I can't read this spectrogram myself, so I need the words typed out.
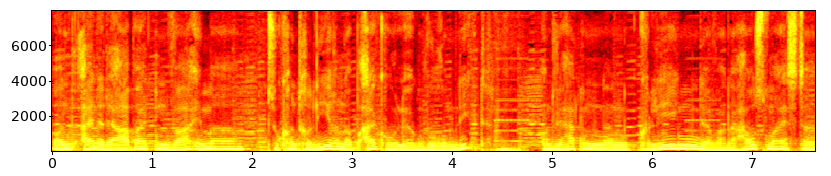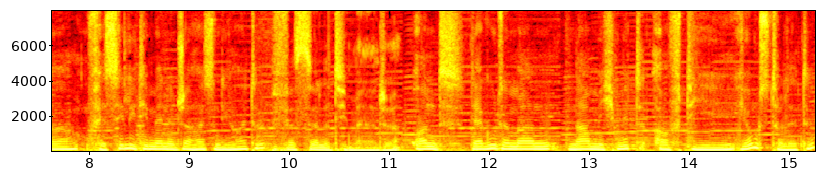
Und eine der Arbeiten war immer zu kontrollieren, ob Alkohol irgendwo rumliegt. Und wir hatten einen Kollegen, der war der Hausmeister, Facility Manager heißen die heute. Facility Manager. Und der gute Mann nahm mich mit auf die Jungstoilette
